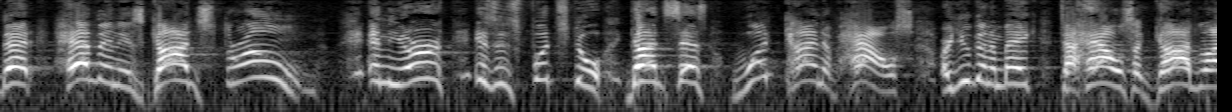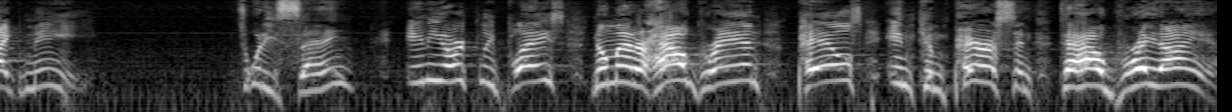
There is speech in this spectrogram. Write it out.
that heaven is God's throne and the earth is his footstool. God says, What kind of house are you going to make to house a God like me? That's what he's saying. Any earthly place, no matter how grand, pales in comparison to how great I am.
